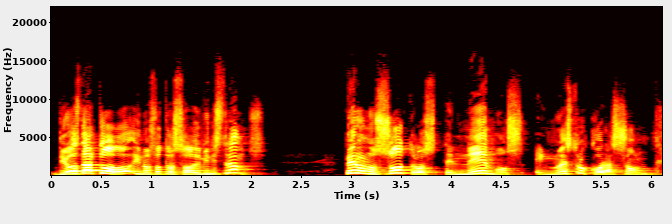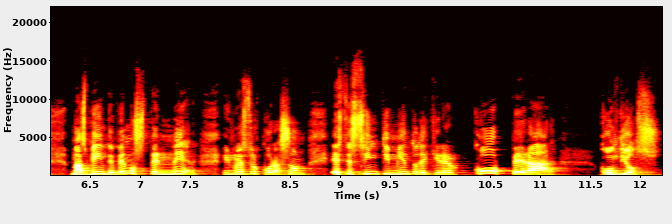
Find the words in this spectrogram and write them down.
Dios da todo y nosotros solo administramos. Pero nosotros tenemos en nuestro corazón, más bien debemos tener en nuestro corazón este sentimiento de querer cooperar con Dios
